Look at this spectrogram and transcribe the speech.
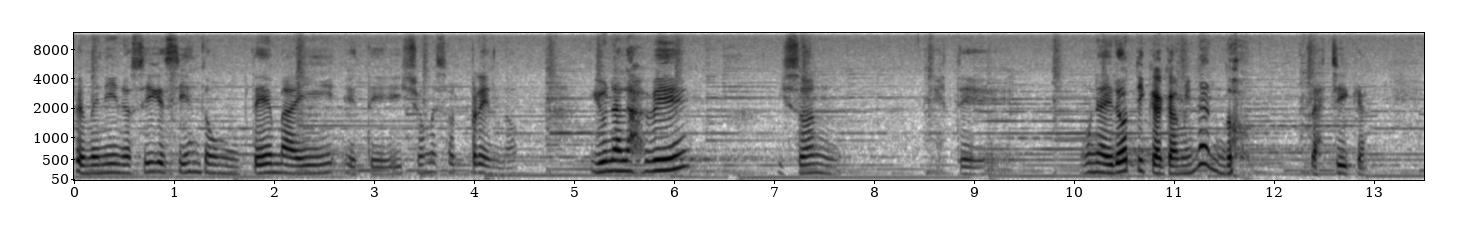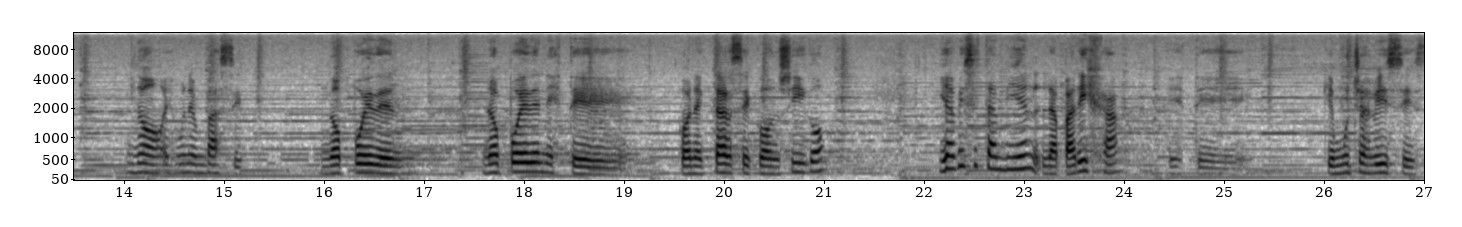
Femenino sigue siendo un tema ahí este, y yo me sorprendo. Y una las ve y son este, una erótica caminando, las chicas. No, es un envase. No pueden, no pueden este, conectarse consigo. Y a veces también la pareja, este, que muchas veces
